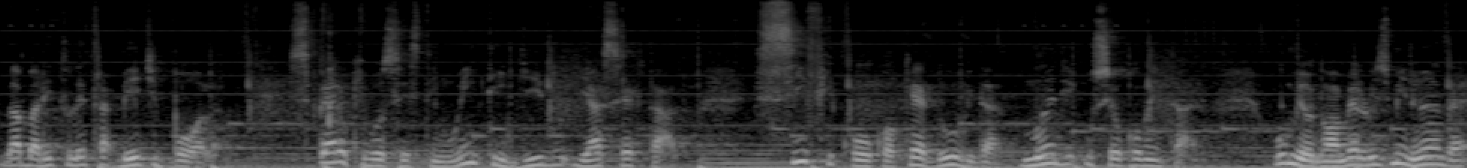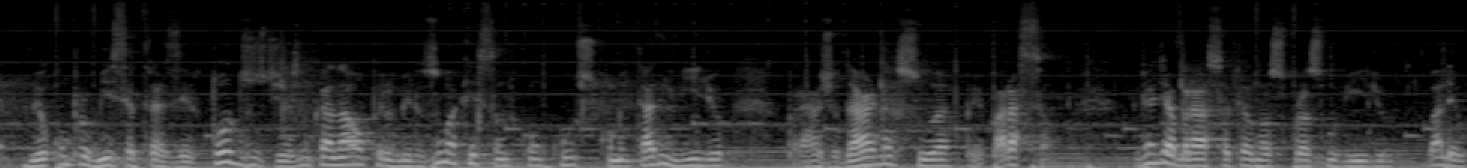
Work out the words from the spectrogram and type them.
gabarito letra B de bola. Espero que vocês tenham entendido e acertado. Se ficou qualquer dúvida, mande o seu comentário. O meu nome é Luiz Miranda, meu compromisso é trazer todos os dias no canal pelo menos uma questão de concurso comentada em vídeo para ajudar na sua preparação. Grande abraço, até o nosso próximo vídeo. Valeu!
